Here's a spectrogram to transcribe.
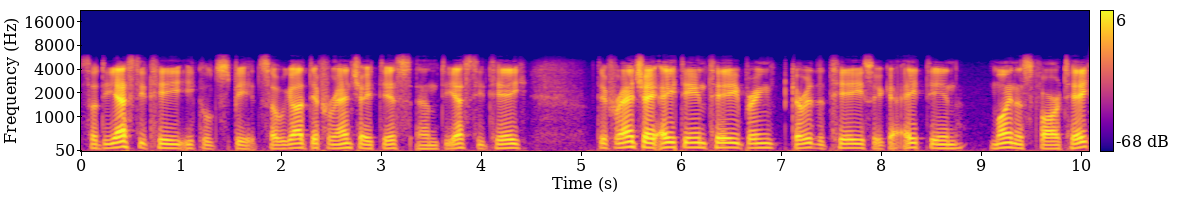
so the SDT equals speed. So we got to differentiate this and the SDT. Differentiate 18t, bring get rid of the t, so you get 18 minus 4t.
